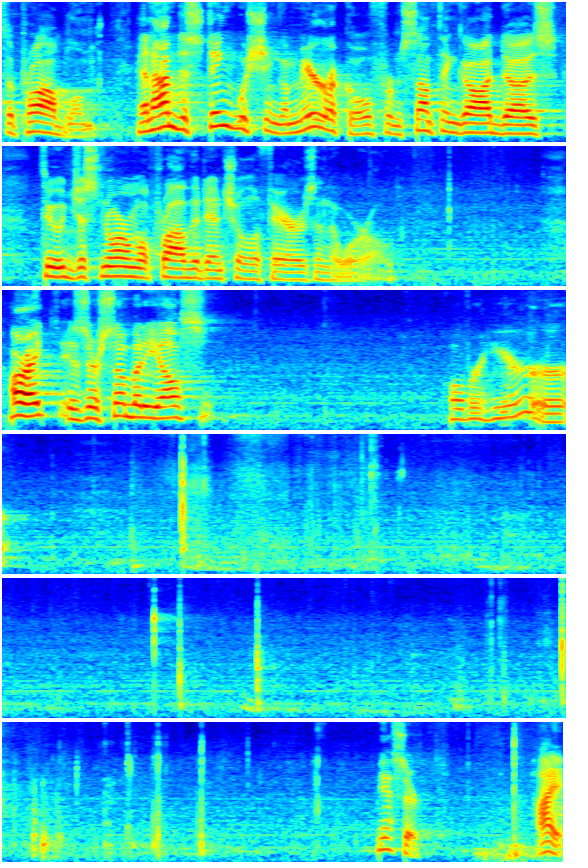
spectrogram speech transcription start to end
the problem. And I'm distinguishing a miracle from something God does through just normal providential affairs in the world. All right, is there somebody else over here or Yes, sir. Hi,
